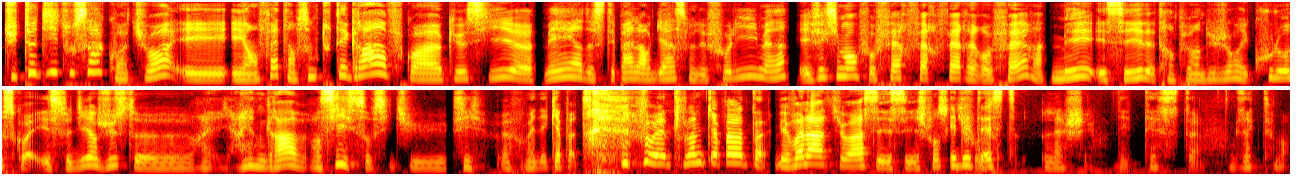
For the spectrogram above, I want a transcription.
tu te dis tout ça, quoi, tu vois, et, et en fait, t'as l'impression que tout est grave, quoi, que si, euh, merde, c'était pas l'orgasme de folie, mais et effectivement, faut faire, faire, faire et refaire, mais essayer d'être un peu indulgent et coolos, quoi, et se dire juste, euh, y a rien de grave. Enfin, si, sauf si tu, si, euh, faut mettre des capotes, faut mettre plein de capotes. Mais voilà, tu vois, c'est, c'est, je pense Et qu'il des faut tests. lâcher des tests, exactement.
